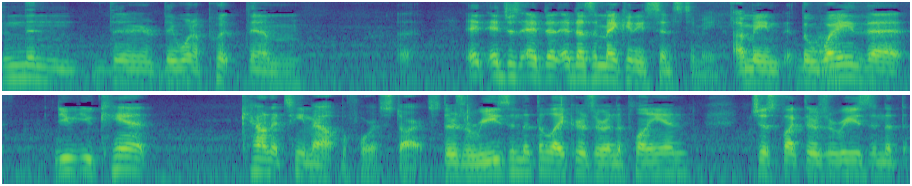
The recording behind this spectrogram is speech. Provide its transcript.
and then they they want to put them. uh, It it just it, it doesn't make any sense to me. I mean, the way that you you can't count a team out before it starts. There's a reason that the Lakers are in the play-in. Just like there's a reason that the,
